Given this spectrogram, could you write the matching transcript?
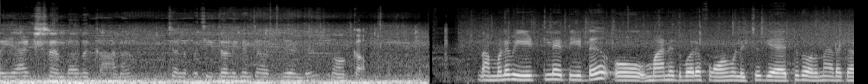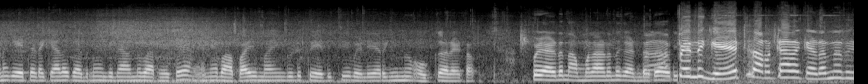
റിയാക്ഷൻ എന്താണെന്ന് കാണാം. ചിലപ്പോൾ ചീത്ത വിളിക്കാൻ സാധ്യതയുണ്ട് നോക്കാം. നമ്മൾ വീട്ടിലെത്തിയിട്ട് ഓ ഉമ്മാൻ ഇതുപോലെ ഫോൺ വിളിച്ചു. ഗേറ്റ് തുറന്ന് കിടക്കാണ് ഗേറ്റ് അടയ്ക്കാതെ കിടന്ന് എന്തിനാണെന്ന് പറഞ്ഞിട്ട് അങ്ങനെ ബാപ്പായും ഉമ്മായും കൂടി പേടിച്ച് വെളിയിറങ്ങി നോക്കുകയാണ് കേട്ടോ. അപ്പോഴാണ് നമ്മളാണെന്ന് കണ്ടത്. ഗേറ്റ് തുറക്കാതെ കിടന്നത്?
